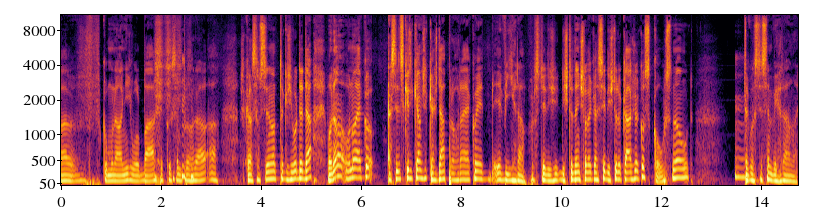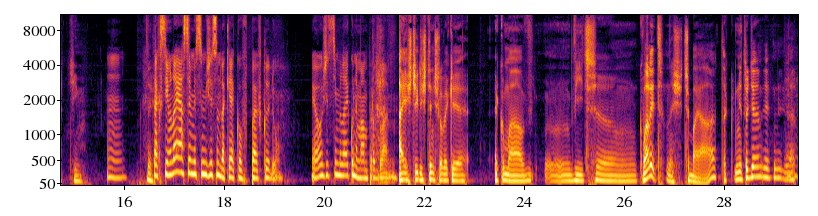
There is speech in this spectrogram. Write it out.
v komunálních volbách, jako jsem prohrál a říkal jsem si, no tak život jde Ono, ono jako, já si vždycky říkám, že každá prohra jako je, je výhra. Prostě když, když to ten člověk asi, když to dokážu jako zkousnout, mm. tak vlastně jsem vyhrál nad tím. Mm. Tak s tímhle já si myslím, že jsem taky jako v, v klidu. Jo, že s tímhle jako nemám problém. A ještě když ten člověk je jako má víc eh, kvalit než třeba já, tak mě to dělá,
